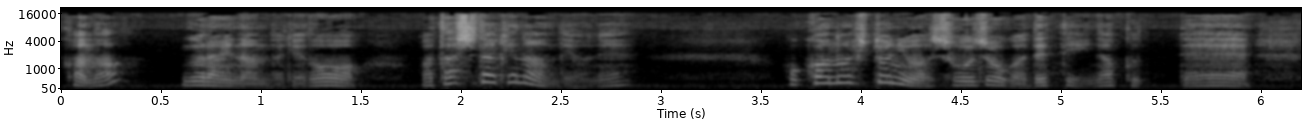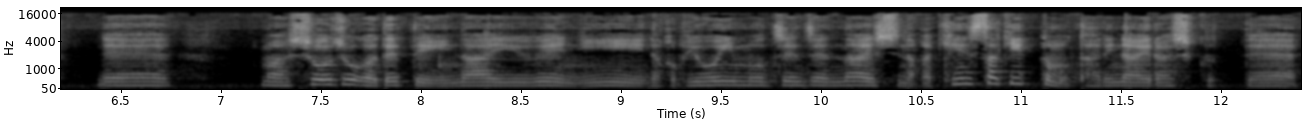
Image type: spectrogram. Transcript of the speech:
かなぐらいなんだけど、私だけなんだよね。他の人には症状が出ていなくって、で、まあ症状が出ていない上に、なんか病院も全然ないし、なんか検査キットも足りないらしくって、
